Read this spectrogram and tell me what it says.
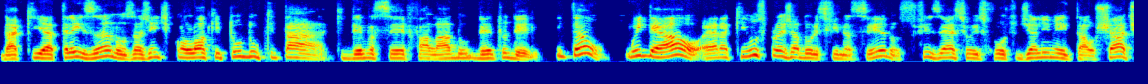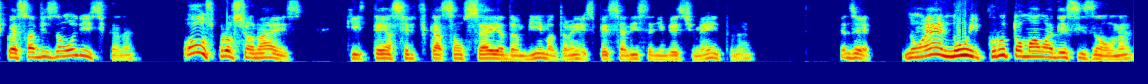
daqui a três anos a gente coloque tudo o que tá que deva ser falado dentro dele. Então, o ideal era que os planejadores financeiros fizessem o um esforço de alimentar o chat com essa visão holística, né? Ou os profissionais que tem a certificação CEA da Ambima também, especialista de investimento, né? Quer dizer, não é nu e cru tomar uma decisão, né?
